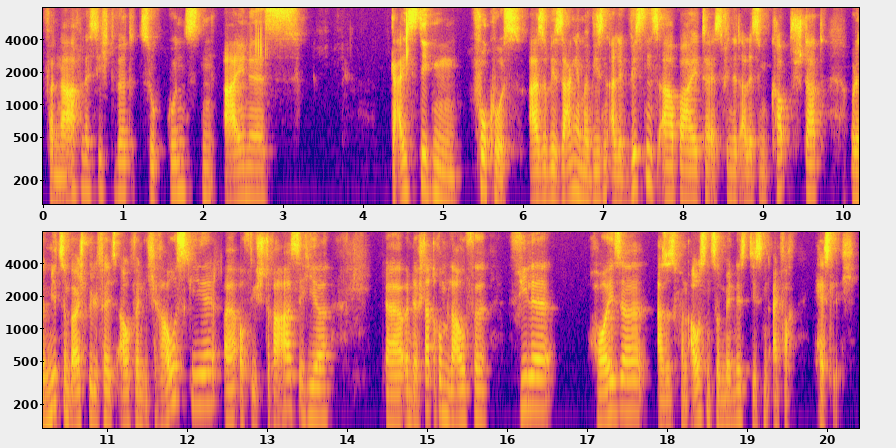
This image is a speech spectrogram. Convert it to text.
vernachlässigt wird zugunsten eines geistigen Fokus? Also wir sagen ja immer, wir sind alle Wissensarbeiter, es findet alles im Kopf statt. Oder mir zum Beispiel fällt es auf, wenn ich rausgehe äh, auf die Straße hier äh, in der Stadt rumlaufe, viele Häuser, also von außen zumindest, die sind einfach hässlich.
